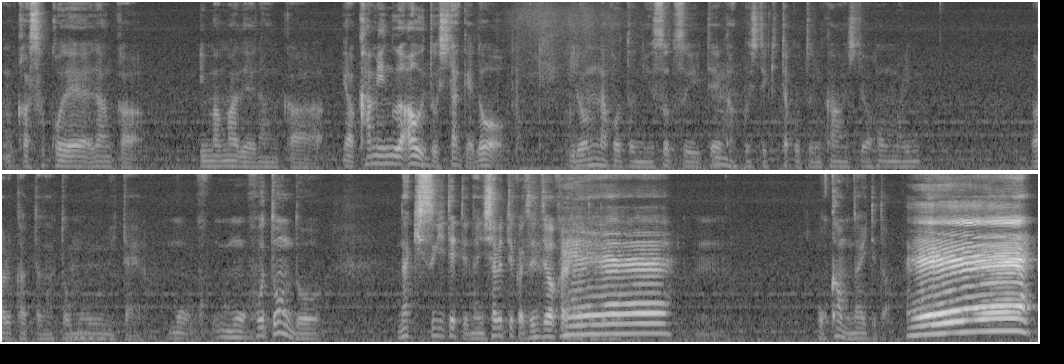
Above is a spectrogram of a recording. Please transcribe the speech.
なんかそこでなんか今までなんかいやカミングアウトしたけどいろんなことに嘘ついてうん。隠してきたことに関してはほんまに悪かったなと思うみたいな、もうもうほとんど泣きすぎてて何喋ってるか全然分からへんかったけど、へうん、おかんも泣いてた、えへえ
